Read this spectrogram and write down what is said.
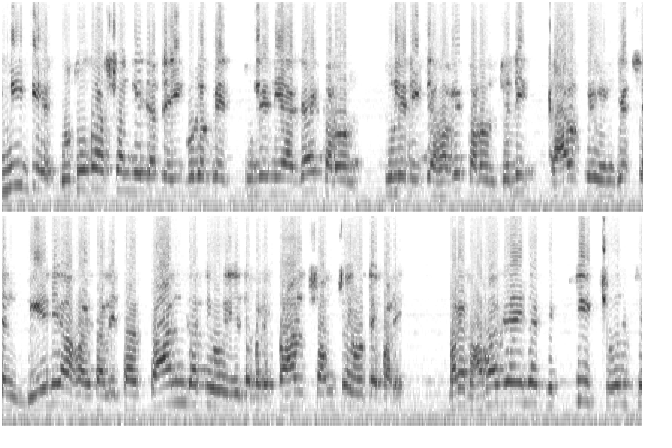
ইমিডিয়েট দ্রুততার সঙ্গে যাতে এইগুলোকে তুলে নেওয়া যায়, কারণ তুলে নিতে হবে। কারণ যদি কাউকে ইনজেকশন দিয়ে দেওয়া হয়, তাহলে তার প্রাণঘাতী হয়ে যেতে পারে, প্রাণ সঞ্চয় হতে পারে। মানে ভাবা যায় না যে কি চলছে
